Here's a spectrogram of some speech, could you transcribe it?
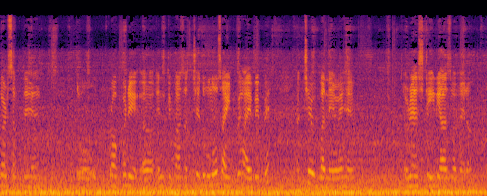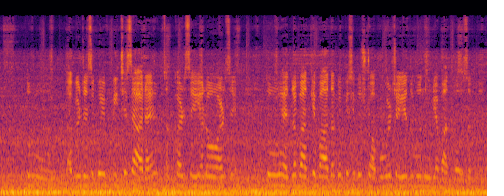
कर सकते हैं। तो प्रॉपर इनके पास अच्छे दोनों साइड पे हाईवे पे अच्छे बने हुए हैं रेस्ट एरियाज़ वगैरह। तो अगर जैसे कोई पीछे से आ रहा है सखर से या लोअर से तो हैदराबाद के बाद अगर किसी को स्टॉप ओवर चाहिए तो वो नूरियाबाद का हो सकता है।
